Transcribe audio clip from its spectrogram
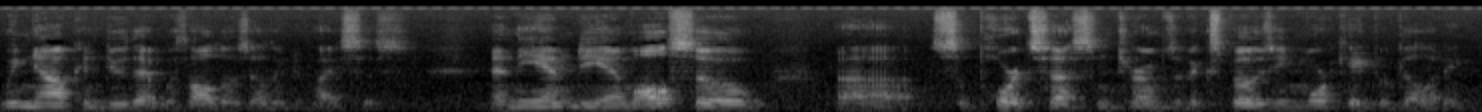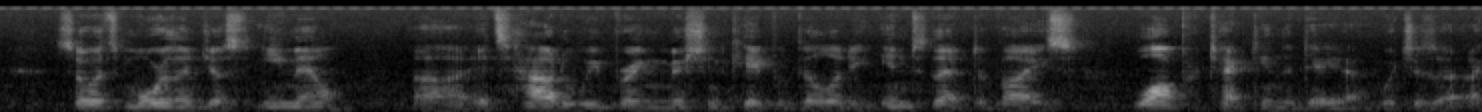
We now can do that with all those other devices. And the MDM also uh, supports us in terms of exposing more capability. So it's more than just email. Uh, it's how do we bring mission capability into that device while protecting the data, which is a, a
